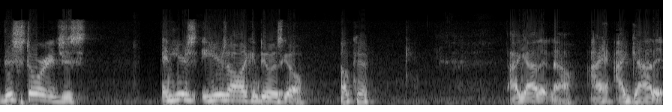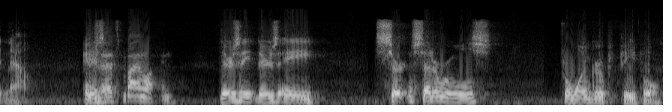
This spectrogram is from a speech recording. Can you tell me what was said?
this story just. And here's here's all I can do is go. Okay, I got it now. I I got it now. Hey, that's my line. there's a there's a certain set of rules for one group of people,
